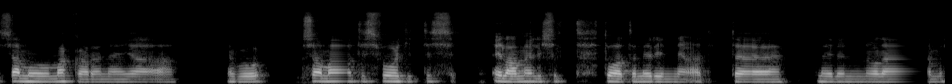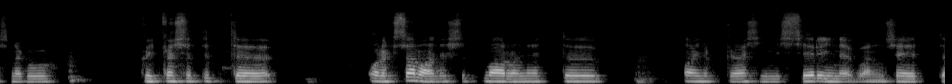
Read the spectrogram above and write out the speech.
samu makarone ja nagu samades voodites elame, lihtsalt toad on erinevad, et äh, meil on olemas nagu kõik asjad, et äh, oleks sama, lihtsalt ma arvan, et äh, ainuke asi, mis erinev, on see, et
